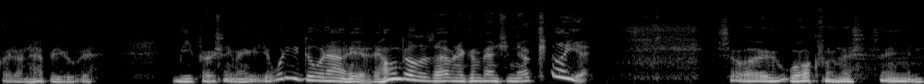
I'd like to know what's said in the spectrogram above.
quite unhappy with me personally. He said, What are you doing out here? The home builders are having a convention, they'll kill you. So I walked from this thing and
